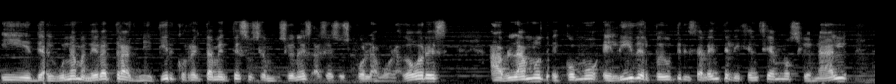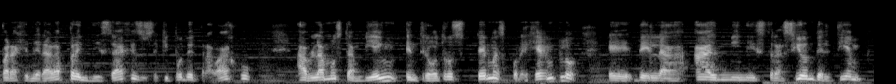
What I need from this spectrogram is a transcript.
y de alguna manera transmitir correctamente sus emociones hacia sus colaboradores. Hablamos de cómo el líder puede utilizar la inteligencia emocional para generar aprendizaje en sus equipos de trabajo. Hablamos también, entre otros temas, por ejemplo, eh, de la administración del tiempo.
